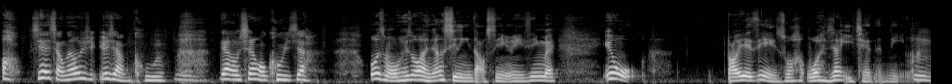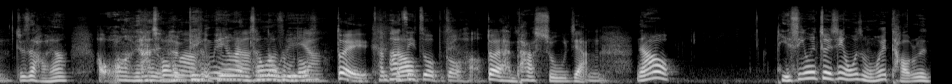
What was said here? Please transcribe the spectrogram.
哦，现在想到越越想哭了，嗯，等下我先让我哭一下。为什么我会说很像心灵导师？原因是因为，因为我宝爷之前也说我很像以前的你嘛，嗯，就是好像哇，很很拼命很冲啊，什么东西，对，很怕自己做不够好，对，很怕输这样。然后也是因为最近我为什么会讨论？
